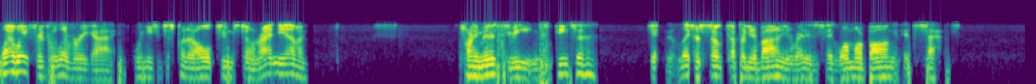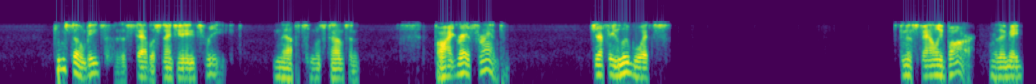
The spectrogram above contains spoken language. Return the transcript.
Why wait for a delivery guy when you can just put an old tombstone right in the oven? 20 minutes, you've eaten some pizza, get the liquor soaked up in your body, you're ready to take one more bong and hit the sack. Tombstone Pizza was established in 1983 in Appleton, Wisconsin by my great friend, Jeffrey Lubowitz, in his family bar, where they made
